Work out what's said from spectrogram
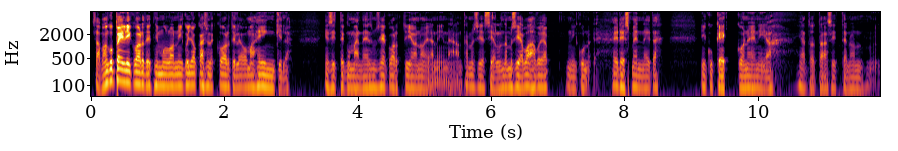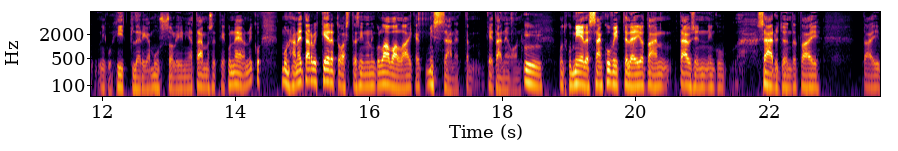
samoin kuin pelikortit, niin mulla on niinku jokaiselle kortille oma henkilö. Ja sitten kun mä teen semmoisia korttijonoja, niin nämä on tämmöisiä, siellä on tämmöisiä vahvoja niin kuin edesmenneitä, niin kuin Kekkonen ja, ja tota, sitten on niin kuin Hitler ja Mussolini ja tämmöiset. Ja kun ne on, niin kuin, munhan ei tarvitse kertoa sitä siinä niin kuin lavalla eikä missään, että ketä ne on. Mm. Mutta kun mielessään kuvittelee jotain täysin niin kuin säädytöntä tai tai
